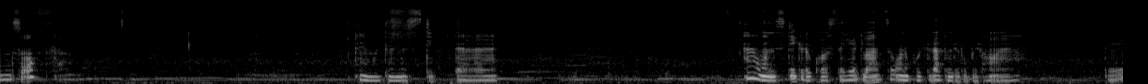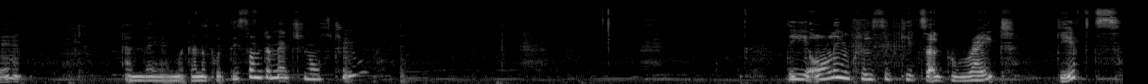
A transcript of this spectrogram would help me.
The backings off. And we're going to stick that. I don't want to stick it across the headlights. I want to put it up a little bit higher. There. And then we're going to put this on dimensionals too. The all-inclusive kits are great gifts.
